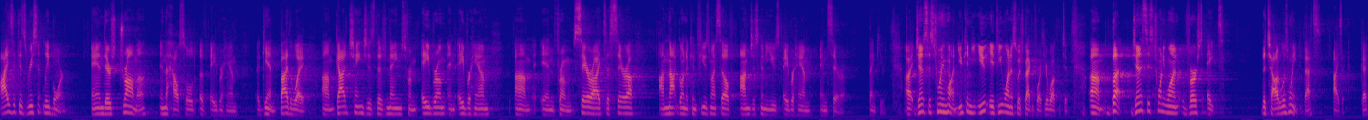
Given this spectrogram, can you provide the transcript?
Isaac is recently born, and there's drama in the household of Abraham again. By the way, um, God changes their names from Abram and Abraham um, and from Sarai to Sarah. I'm not going to confuse myself. I'm just going to use Abraham and Sarah. Thank you. All right, Genesis 21. You can, you, if you want to switch back and forth, you're welcome to. Um, but Genesis 21, verse 8. The child was weaned. That's Isaac. Okay,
